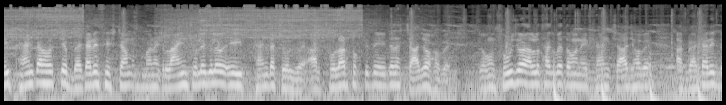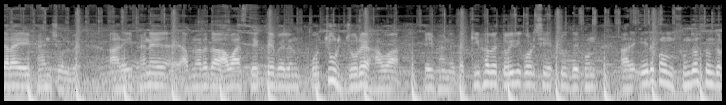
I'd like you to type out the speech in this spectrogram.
এই ফ্যানটা হচ্ছে ব্যাটারি সিস্টেম মানে লাইন চলে গেলেও এই ফ্যানটা চলবে। আর সোলার শক্তিতে এইটা চার্জও হবে। যখন সূর্য আলো থাকবে, তখন এই ফ্যান চার্জ হবে। আর ব্যাটারির দ্বারা এই ফ্যান চলবে। আর এই ফ্যানে আপনারা তো আওয়াজ দেখতে পেলেন, প্রচুর জোরে হাওয়া এই ফ্যানে। তা কীভাবে তৈরি করছি একটু দেখুন। আর এরকম সুন্দর সুন্দর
